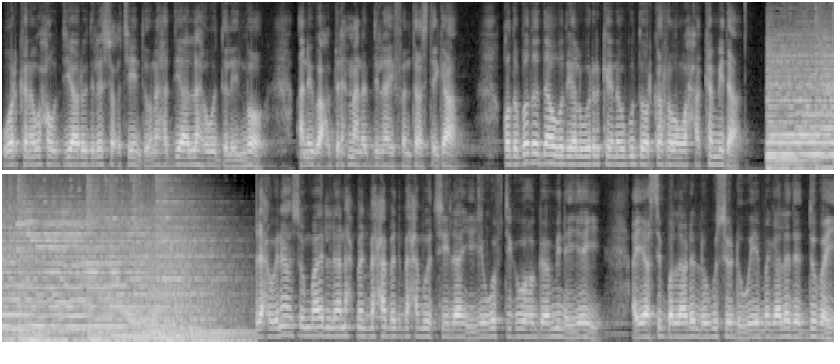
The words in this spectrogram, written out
warkana waxa uu diyaaro idila socodsiin doona haddii allah u dalaydmo anigoo cabdiraxmaan cabdilaahi fantastiga. Qodobada daawadayaal wararkeena ugu doorka roon waxaa ka mid a madaxweynaha somalilan axmed maxamed maxamuud siilaanyi iyo wafdigii uu hogaaminayey ayaa si ballaadhan loogu soo dhoweeyey magaalada dubay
